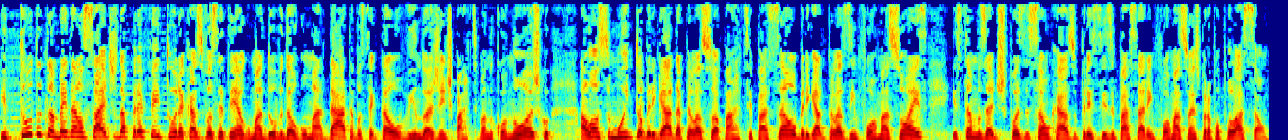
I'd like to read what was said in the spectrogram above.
E tudo também está no site da Prefeitura. Caso você tenha alguma dúvida, alguma data, você que está ouvindo a gente participando conosco. Alonso, muito obrigada pela sua participação, obrigado pelas informações. Estamos à disposição caso precise passar informações para a população.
